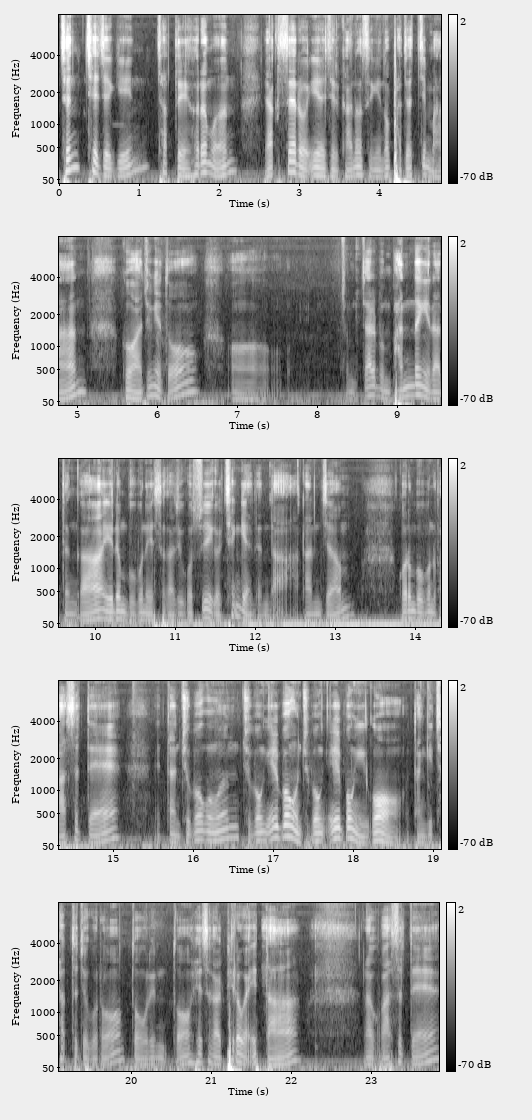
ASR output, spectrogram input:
전체적인 차트의 흐름은 약세로 이어질 가능성이 높아졌지만 그 와중에도 어, 좀 짧은 반등이라든가 이런 부분에 있어 가지고 수익을 챙겨야 된다라는 점 그런 부분을 봤을 때 일단 주봉은 주봉 일봉은 주봉 일봉이고 단기 차트적으로 또 우리는 또 해석할 필요가 있다 라고 봤을 때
